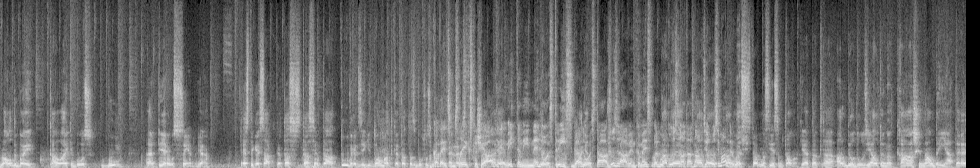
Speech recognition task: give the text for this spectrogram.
valdībai tā laika būs bum ar pieru sienu. Jā. Es tikai saku, ka tas, tas ir tā tūredzīgi domāt, ka tad tas būs uz Kāpēc jums liekas, ka šie ātrie vitamīni nedos trīs gados tādu uzrāvienu, ka mēs varbūt pusi no tās naudas jau būsim tad atdevuši? mēs, tad mēs iesim tālāk. Ja? Tad uh, atbildu uz jautājumu, kā šī nauda jātērē,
